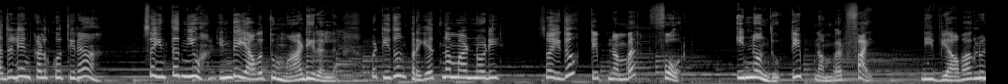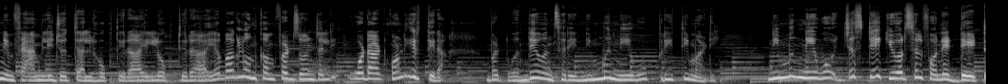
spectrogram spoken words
ಅದರಲ್ಲಿ ಏನು ಕಳ್ಕೊತೀರಾ? ಸೊ ಇಂಥದ್ದು ನೀವು ಹಿಂದೆ ಯಾವತ್ತೂ ಮಾಡಿರಲ್ಲ. ಬಟ್ ಇದೊಂದು ಪ್ರಯತ್ನ ಮಾಡಿ ನೋಡಿ. ಸೊ ಇದು ಟಿಪ್ ನಂಬರ್ ಫೋರ್ ಇನ್ನೊಂದು ಟಿಪ್ ನಂಬರ್ ಫೈವ್ ನೀವು ಯಾವಾಗಲೂ ನಿಮ್ಮ ಫ್ಯಾಮಿಲಿ ಜೊತೆ ಅಲ್ಲಿ ಹೋಗ್ತೀರಾ ಇಲ್ಲಿ ಹೋಗ್ತೀರಾ, ಯಾವಾಗಲೂ ಒಂದು ಕಂಫರ್ಟ್ ಝೋನ್ಸಲ್ಲಿ ಓಡಾಡ್ಕೊಂಡು ಇರ್ತೀರಾ. ಬಟ್ ಒಂದೇ ಒಂದ್ಸರಿ ನಿಮ್ಮನ್ನು ನೀವು ಪ್ರೀತಿ ಮಾಡಿ. ನಿಮಗೆ ನೀವು just take yourself on a date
